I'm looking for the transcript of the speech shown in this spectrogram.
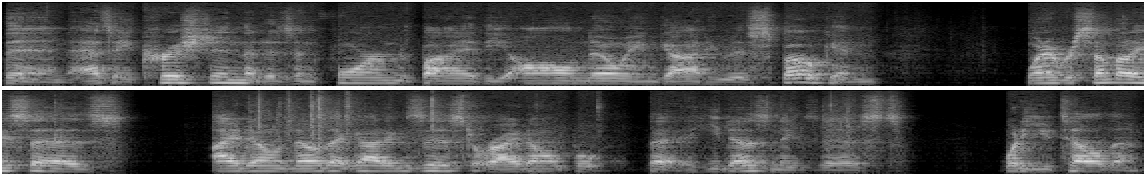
then, as a Christian that is informed by the all-knowing God who has spoken? Whenever somebody says, I don't know that God exists or I don't that he doesn't exist, what do you tell them?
